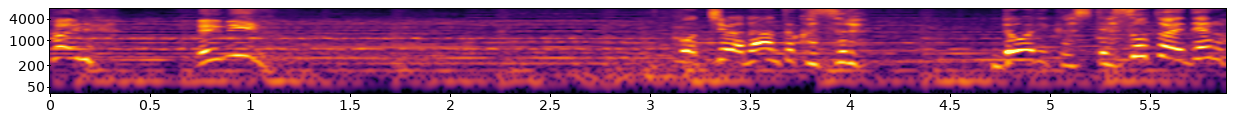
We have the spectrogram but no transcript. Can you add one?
カイネエミール。こっちは何とかする。どうにかして外へ出ろ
